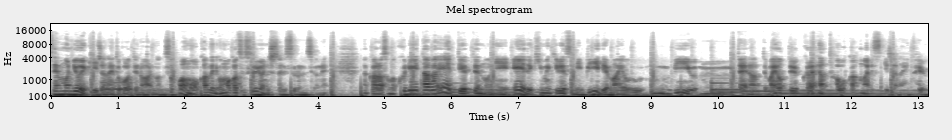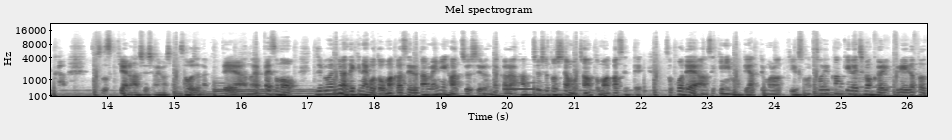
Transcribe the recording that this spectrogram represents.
専門領域じゃないところっていうのはあるので、そこはもう完全にお任せするようにしたりするんですよね。だからそのクリエイターが A って言ってるのに、A で決めきれずに B で迷う、うん、B、うん、たいなんて迷ってるクライアントは僕はあんまり好きじゃないというか、ちょっと好き嫌いな話してしまいましたね。そうじゃなくて、あの、やっぱりその自分にはできないことを任せるために発注してるんだから、発注者としてはもうちゃんと任せて、そこであの責任持ってやってもらうっていう、その、そういう関係が一番クリエイターと、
